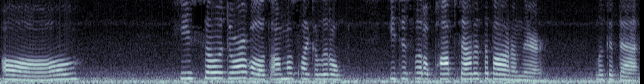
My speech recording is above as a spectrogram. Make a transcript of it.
Oh, he's so adorable. It's almost like a little, he just little pops out at the bottom there. Look at that.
